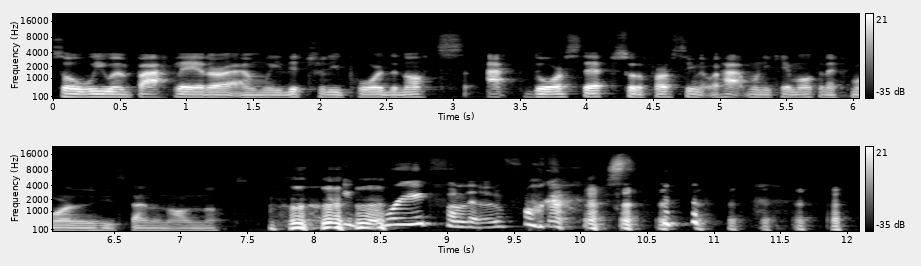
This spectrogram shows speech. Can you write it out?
So we went back later and we literally poured the nuts at the doorstep. So the first thing that would happen when he came out the next morning, he's standing all the nuts. You grateful little fuckers.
